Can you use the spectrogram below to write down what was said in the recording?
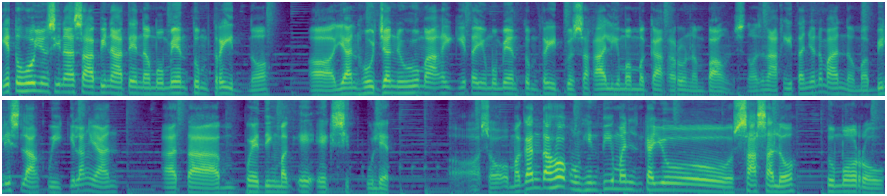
ito ho yung sinasabi natin na momentum trade, no? Uh, yan ho, dyan ho makikita yung momentum trade kung sakali man magkakaroon ng bounce. No? Nakita nyo naman, no? mabilis lang, quickie lang yan, at uh, pwedeng mag-e-exit ulit. Uh, so maganda ho kung hindi man kayo sasalo tomorrow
